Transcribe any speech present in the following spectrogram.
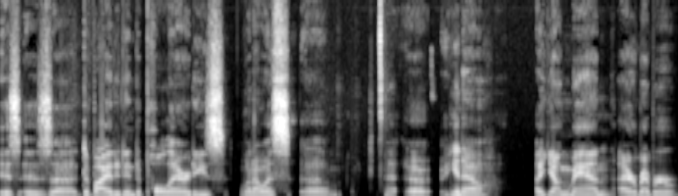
is is uh, divided into polarities. When I was, um, uh, uh, you know, a young man, I remember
